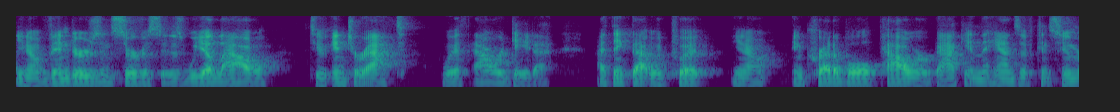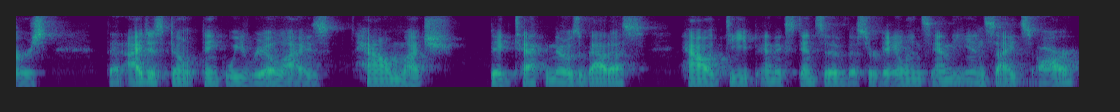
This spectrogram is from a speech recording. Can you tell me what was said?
you know vendors and services we allow to interact with our data. I think that would put, you know, incredible power back in the hands of consumers that I just don't think we realize how much big tech knows about us, how deep and extensive the surveillance and the insights are,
